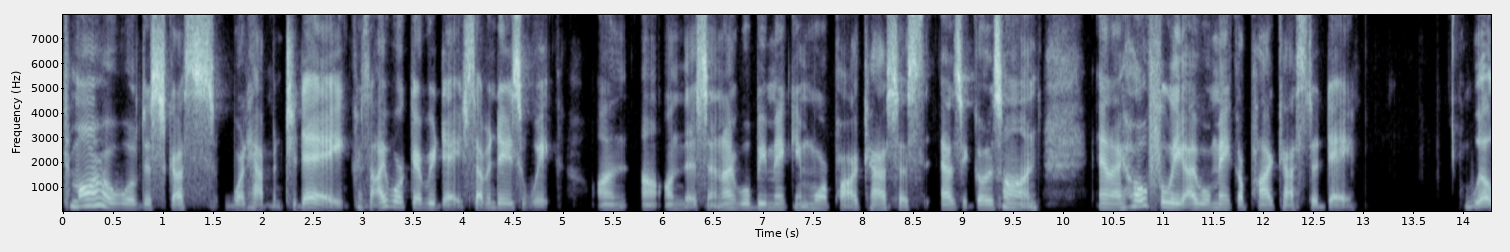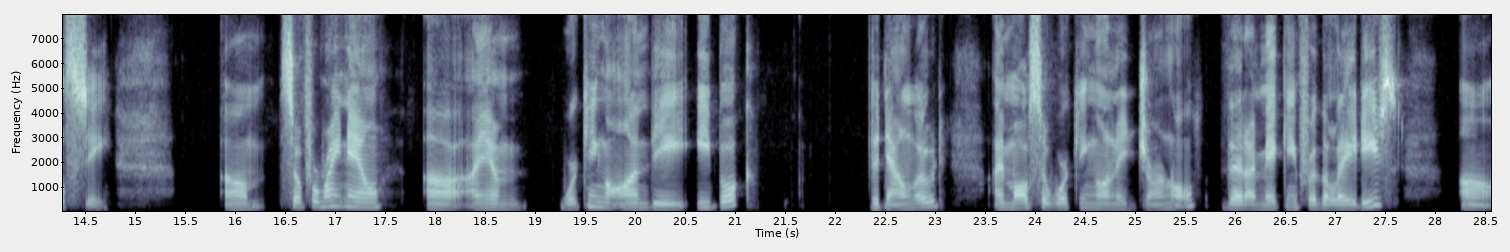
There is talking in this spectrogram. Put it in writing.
tomorrow we'll discuss what happened today because I work every day, seven days a week on uh, on this, and I will be making more podcasts as as it goes on. And I hopefully I will make a podcast a day. We'll see. Um, so for right now, uh, I am working on the ebook, the download. I'm also working on a journal that I'm making for the ladies. Uh,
